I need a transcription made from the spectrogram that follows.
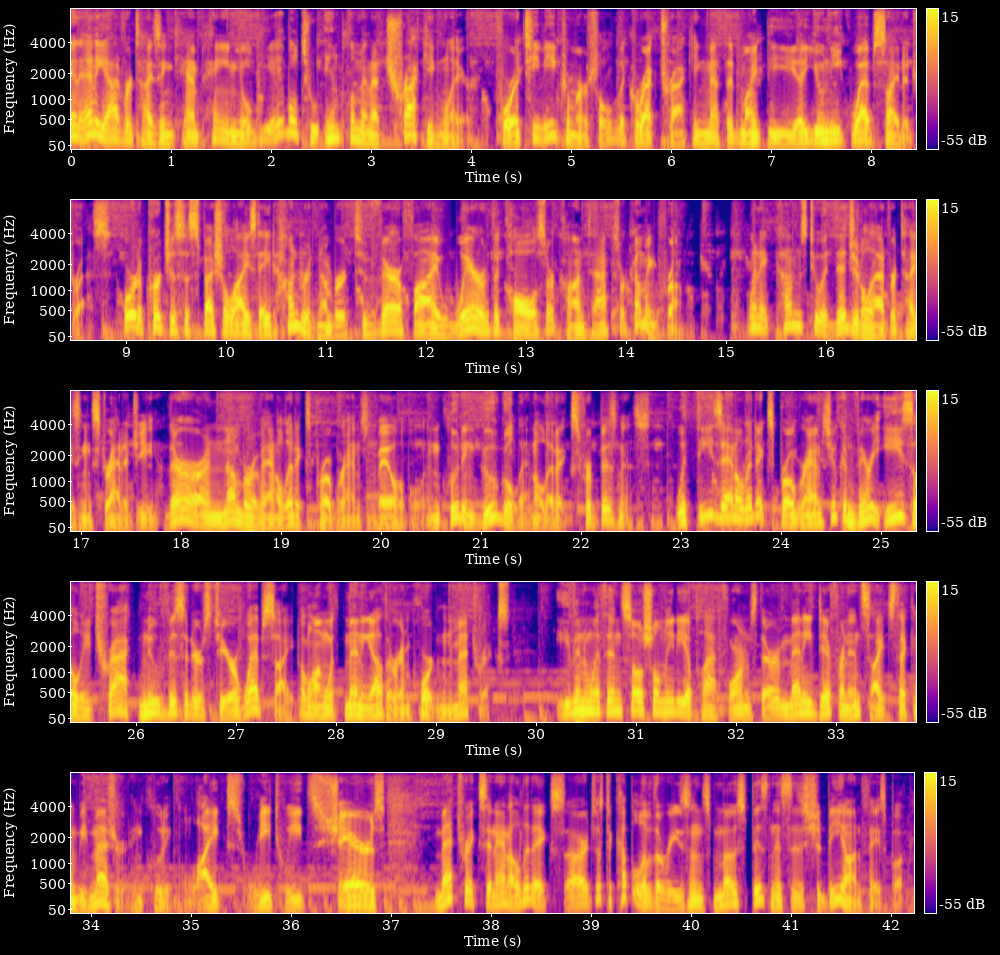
In any advertising campaign, you'll be able to implement a tracking layer. For a TV commercial, the correct tracking method might be a unique website address, or to purchase a specialized 800 number to verify where the calls or contacts are coming from. When it comes to a digital advertising strategy, there are a number of analytics programs available, including Google Analytics for Business. With these analytics programs, you can very easily track new visitors to your website along with many other important metrics. Even within social media platforms, there are many different insights that can be measured, including likes, retweets, shares. Metrics and analytics are just a couple of the reasons most businesses should be on Facebook.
